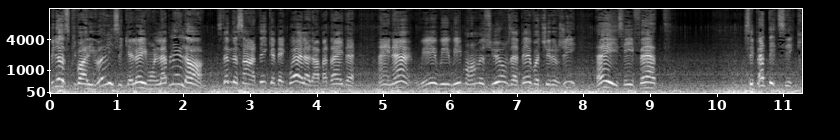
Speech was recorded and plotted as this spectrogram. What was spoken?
Puis là, ce qui va arriver, c'est que là, ils vont l'appeler, là. Système de santé québécois, là, dans peut-être un an. Oui, oui, oui, bon monsieur, on vous appelle votre chirurgie. Hey, c'est fait! C'est pathétique.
